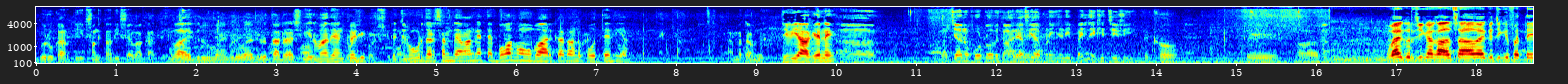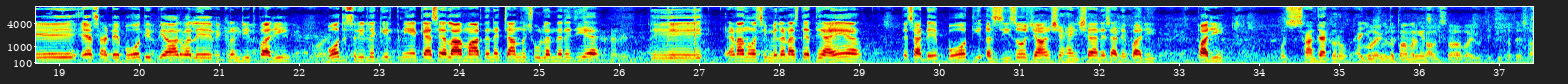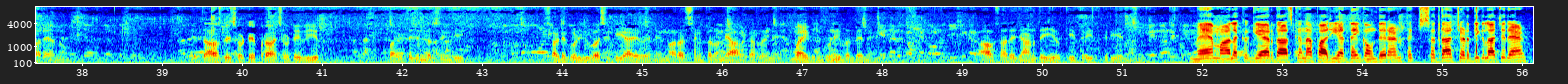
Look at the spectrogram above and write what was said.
ਗੁਰੂ ਘਰ ਦੀ ਸੰਗਤਾਂ ਦੀ ਸੇਵਾ ਕਰਦੇ ਆ ਵਾਹਿਗੁਰੂ ਵਾਹਿਗੁਰੂ ਵਾਹਿਗੁਰੂ ਤੁਹਾਡਾ ਆਸ਼ੀਰਵਾਦ ਹੈ ਅੰਕਲ ਜੀ। ਤੇ ਜਰੂਰ ਦਰਸ਼ਨ ਦੇਵਾਂਗੇ ਤੇ ਬਹੁਤ ਬਹੁਤ ਮੁਬਾਰਕਾਂ ਤੁਹਾਨੂੰ ਪੋਤੇ ਦੀਆਂ। ਜੀ ਵੀ ਆ ਗਏ ਨੇ। ਬੱਚਿਆਂ ਨੂੰ ਫੋਟੋ ਦਿਖਾ ਰਿਹਾ ਸੀ ਆਪਣੀ ਜਿਹੜੀ ਪਹਿਲੇ ਖਿੱਚੀ ਸੀ। ਦੇਖੋ। ਤੇ ਵਾਹਿਗੁਰੂ ਜੀ ਕਾ ਖਾਲਸਾ ਵਾਹਿਗੁਰੂ ਜੀ ਕੀ ਫਤਿਹ। ਇਹ ਸਾਡੇ ਬਹੁਤ ਹੀ ਪਿਆਰ ਵਾਲੇ ਵਿਕਰਮਜੀਤ ਭਾਜੀ। ਬਹੁਤ ਸੁਰੀਲੇ ਕੀਰਤਨੀ ਹੈ ਕੈਸੇ ਅਲਾਪ ਮਾਰਦੇ ਨੇ ਚੰਨ ਨੂੰ ਛੂ ਲੈਂਦੇ ਨੇ ਜੀ ਇਹ। ਤੇ ਇਹਨਾਂ ਨੂੰ ਅਸੀਂ ਮਿਲਣ ਵਾਸਤੇ ਇੱਥੇ ਆਏ ਆ ਤੇ ਸਾਡੇ ਬਹੁਤ ਹੀ ਅਜ਼ੀਜ਼ੋ ਜਾਨ ਸ਼ਹਿਨशाह ਨੇ ਸਾਡੇ ਭਾਜੀ। ਭਾਜੀ ਕੁਝ ਸਾਂਝਾ ਕਰੋ ਇਹ YouTube ਤੇ ਪਾਵਾਂਗੇ ਅਸੀਂ। ਖਾਲਸਾ ਵਾਹਿਗੁਰੂ ਜੀ ਕੀ ਫਤਿਹ ਸਾਰਿਆਂ ਨੂੰ। ਇਹ ਦਾਸ ਦੇ ਛੋਟੇ ਭਰਾ ਛੋਟੇ ਵੀਰ ਭਾਈ ਤੇਜਿੰਦਰ ਸਿੰਘ ਜੀ। ਸਾਡੇ ਕੋਲ ਯੂਵਾ ਸਿਟੀ ਆਏ ਹੋਏ ਨੇ ਮਹਾਰਾਜ ਸੰਗਤਾਂ ਨੂੰ ਨਿਹਾਲ ਕਰ ਰਹੇ ਨੇ ਵਾਹਿਗੁਰੂ ਗੁਣੀ ਬੰਦੇ ਨੇ। ਆਪ ਸਾਰੇ ਜਾਣਦੇ ਹੀ ਹੋ ਕੀ ਤਾਰੀਫ ਕਰੀਏ ਇਹਨਾਂ ਦੀ। ਮੈਂ ਮਾਲਕ ਅੱਗੇ ਅਰਦਾਸ ਕਰਨਾ ਭਾਜੀ ਐਦਾਂ ਹੀ ਗਾਉਂਦੇ ਰਹਿਣ ਤੇ ਸਦਾ ਚੜ੍ਹਦੀ ਕਲਾ 'ਚ ਰਹਿਣ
